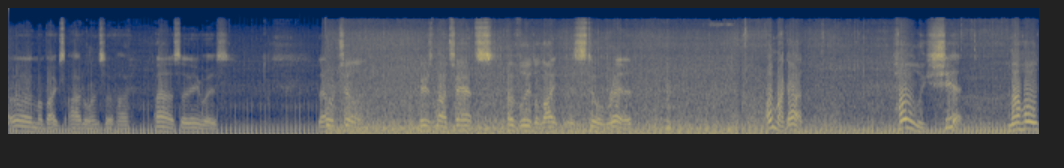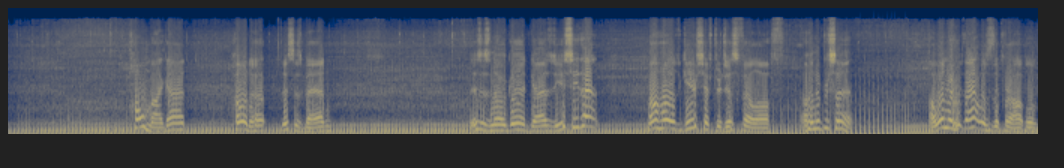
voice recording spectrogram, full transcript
Oh, my bike's idling so high. Uh, so anyways. Now we're chilling. Here's my chance. Hopefully the light is still red. Oh my god. Holy shit. My whole... Oh my god. Hold up. This is bad. This is no good, guys. Do you see that? My whole gear shifter just fell off. 100%. I wonder if that was the problem.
